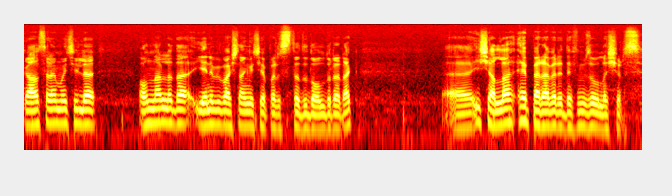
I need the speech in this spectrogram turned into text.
Galatasaray maçıyla onlarla da yeni bir başlangıç yaparız stadı doldurarak. Ee, inşallah hep beraber hedefimize ulaşırız.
